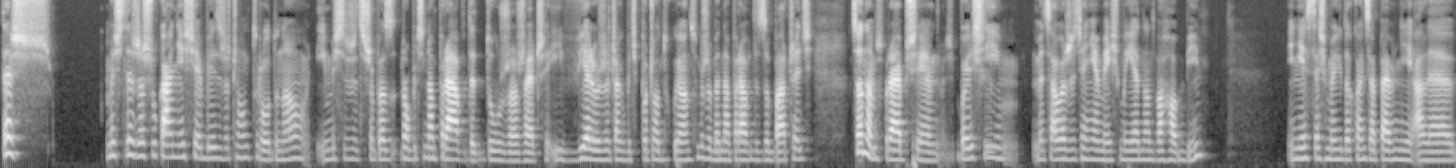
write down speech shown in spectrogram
też Myślę, że szukanie siebie jest rzeczą trudną i myślę, że trzeba robić naprawdę dużo rzeczy i w wielu rzeczach być początkującym, żeby naprawdę zobaczyć, co nam sprawia przyjemność. Bo jeśli my całe życie nie mieliśmy jedno, dwa hobby i nie jesteśmy ich do końca pewni, ale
